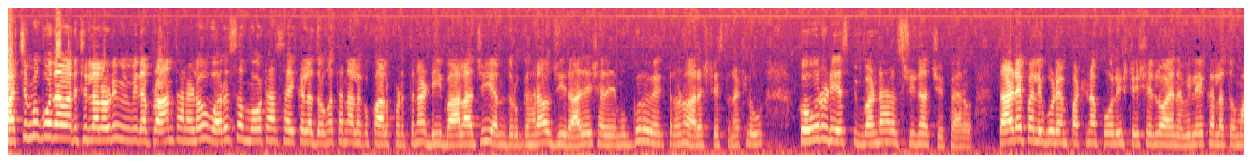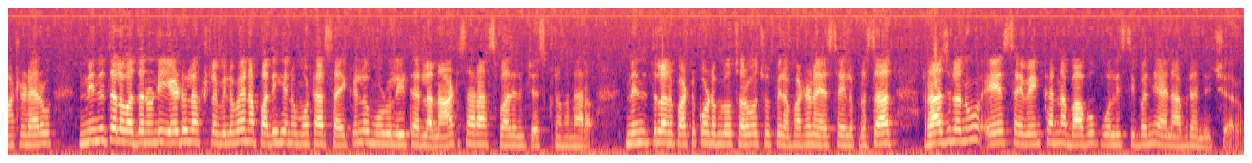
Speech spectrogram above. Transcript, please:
పశ్చిమ గోదావరి జిల్లాలోని వివిధ ప్రాంతాలలో వరుస మోటార్ సైకిళ్ళ దొంగతనాలకు పాల్పడుతున్న D Balaji M Durgarao G Rajesh అనే ముగ్గురు వ్యక్తులను అరెస్ట్ చేస్తున్నట్లు కొవ్వూరు డీఎస్పీ బండారు శ్రీనాథ్ చెప్పారు. తాడేపల్లిగూడెం పట్టణ పోలీస్ స్టేషన్లో ఆయన విలేకరులతో మాట్లాడారు. నిందితుల వద్ద నుండి ఏడు లక్షల విలువైన పదిహేను మోటార్ సైకిళ్ళు మూడు లీటర్ల నాటుసారా స్వాధీనం చేసుకున్నామన్నారు. నిందితులను పట్టుకోవడంలో చొరవ చూపిన పట్టణ ఎస్ఐలు ప్రసాద్ రాజులను ఏఎస్ఐ వెంకన్న బాబు పోలీస్ సిబ్బంది ఆయన అభినందించారు.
